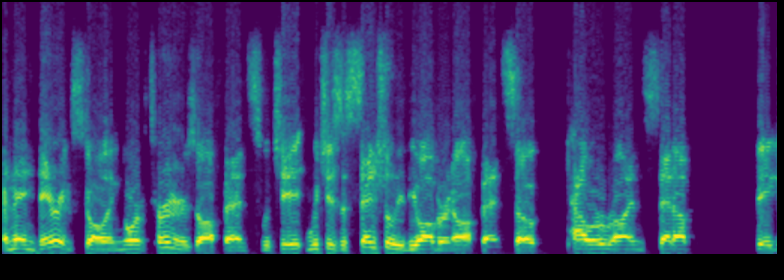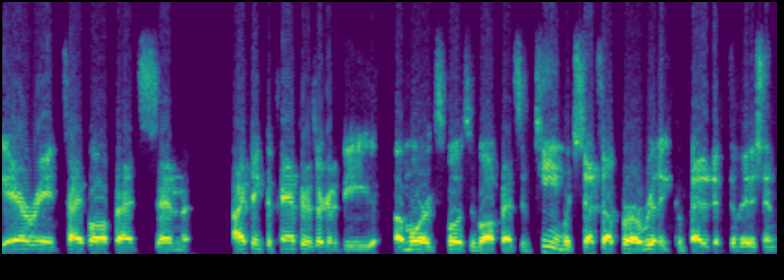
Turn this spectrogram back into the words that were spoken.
And then they're installing Norv Turner's offense, which is, which is essentially the Auburn offense. So power run, set up, big air raid type offense. And I think the Panthers are going to be a more explosive offensive team, which sets up for a really competitive division.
